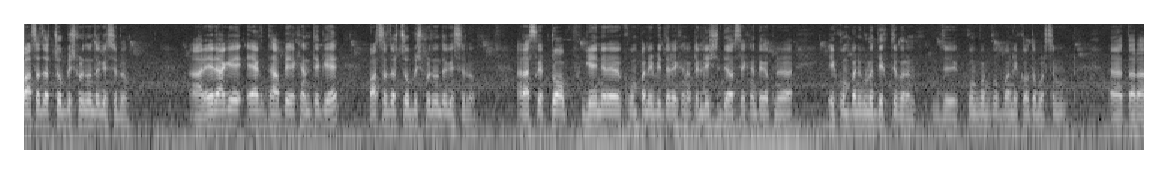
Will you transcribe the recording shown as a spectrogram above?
পাঁচ হাজার চব্বিশ পর্যন্ত গেছিল। আর এর আগে এক ধাপে এখান থেকে পাঁচ হাজার চব্বিশ পর্যন্ত গেছিল। আর আজকে টপ গেইনারের কোম্পানির ভিতরে এখানে একটা লিস্ট দেওয়া আছে। এখান থেকে আপনারা এই কোম্পানিগুলো দেখতে পারেন যে কোন কোন কোম্পানি কত পার্সেন্ট তারা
